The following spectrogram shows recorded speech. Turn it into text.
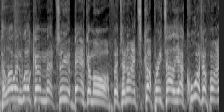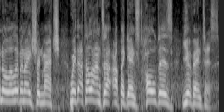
Hello and welcome to Bergamo for tonight's Coppa Italia quarter-final elimination match with Atalanta up against holders Juventus.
